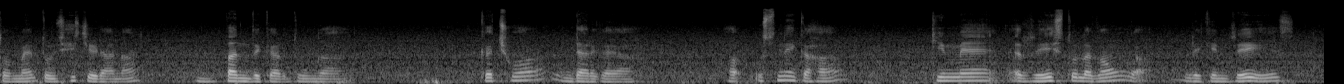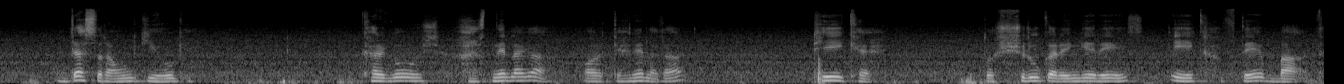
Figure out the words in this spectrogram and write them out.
तो मैं तुझे चिढ़ाना बंद कर दूँगा। कछुआ डर गया और उसने कहा कि मैं रेस तो लगाऊँगा, लेकिन रेस दस राउंड की होगी। खरगोश हंसने लगा और कहने लगा, ठीक है तो शुरू करेंगे रेस एक हफ़्ते बाद।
